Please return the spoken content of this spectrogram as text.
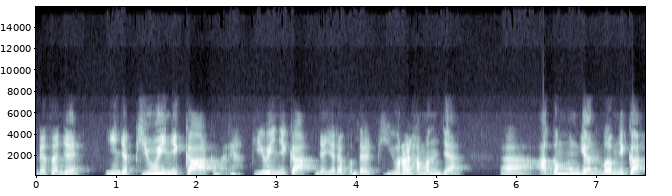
그래서 이제 이 이제 비유이니까 그 말이야. 비유이니까 이제 여러분들 비유를 하면 이제 어, 악은문견 뭡니까?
